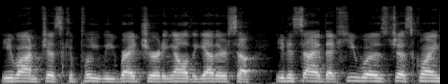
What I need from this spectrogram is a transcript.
He wound up just completely redshirting altogether. So he decided that he was just going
